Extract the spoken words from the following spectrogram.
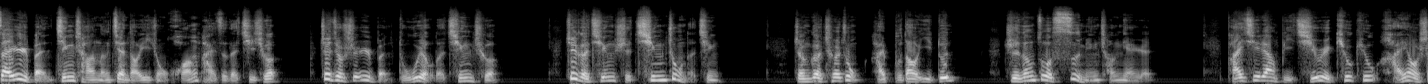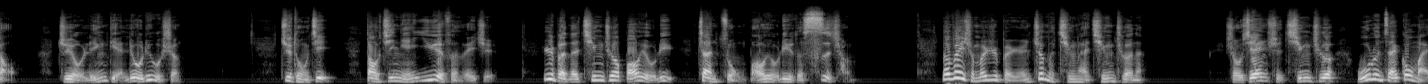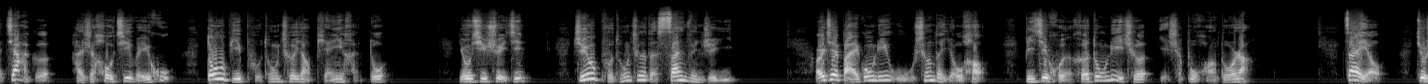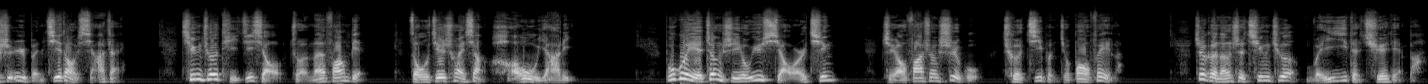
在日本经常能见到一种黄牌子的汽车，这就是日本独有的轻车。这个轻是轻重的轻，整个车重还不到一吨，只能坐四名成年人，排气量比奇瑞 QQ 还要少，只有零点六六升。据统计，到今年一月份为止，日本的轻车保有率占总保有率的四成。那为什么日本人这么青睐轻车呢？首先是轻车，无论在购买价格还是后期维护，都比普通车要便宜很多，尤其税金只有普通车的三分之一，而且百公里五升的油耗，比起混合动力车也是不遑多让。再有就是日本街道狭窄，轻车体积小，转弯方便，走街串巷毫无压力。不过也正是由于小而轻，只要发生事故，车基本就报废了。这可能是轻车唯一的缺点吧。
